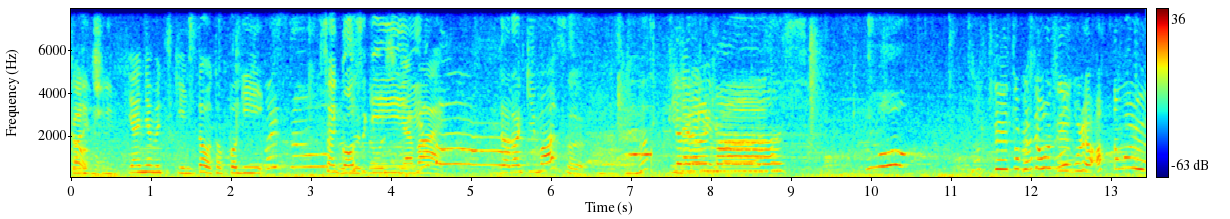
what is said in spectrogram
ガーリックシュリンプヤンニョムチキンとトッポギ。最高すぎ。やばい。いただきます。いただきます。待って食べてほしい。これあったまる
